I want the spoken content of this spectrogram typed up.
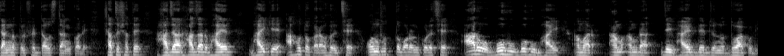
জান্নাতুল ফেরদাউস দান করে। সাথে সাথে হাজার হাজার ভাইয়ের ভাইকে আহত করা হয়েছে অন্ধত্ব বরণ করেছে আরও বহু বহু ভাই আমার আমরা যেই ভাইয়েরদের জন্য দোয়া করি।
